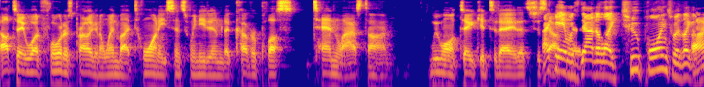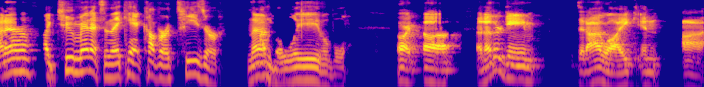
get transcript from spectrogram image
I'll tell you what, Florida's probably going to win by 20 since we needed them to cover plus 10 last time. We won't take it today. That's just that game was down to like two points with like I know. like two minutes, and they can't cover a teaser. No. Unbelievable. All right. Uh, another game that I like, and uh,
